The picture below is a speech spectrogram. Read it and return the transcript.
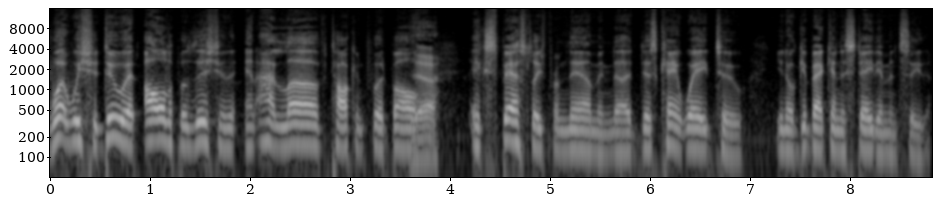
what we should do at all the positions. And I love talking football, yeah. especially from them, and uh, just can't wait to, you know, get back in the stadium and see them.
